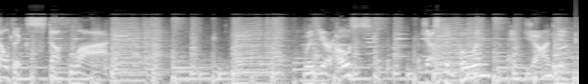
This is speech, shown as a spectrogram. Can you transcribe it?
Celtic Stuff Live. With your hosts, Justin Poulin and John Duke.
